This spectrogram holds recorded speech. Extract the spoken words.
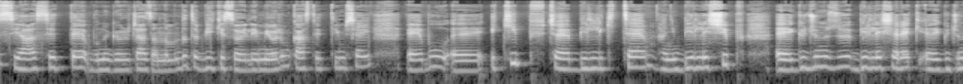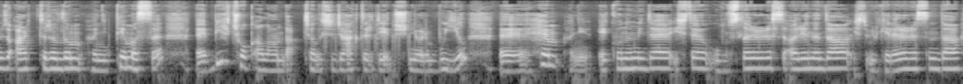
siyasette bunu göreceğiz anlamında tabii ki söylemiyorum. Kastettiğim şey e, bu e, ekipçe birlikte hani birleşip e, gücümüzü birleşerek e, gücümüzü arttıralım hani teması e, birçok alanda çalışacaktır diye düşünüyorum bu yıl. E, hem hani ekonomide işte uluslararası arenada işte ülkeler arasında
